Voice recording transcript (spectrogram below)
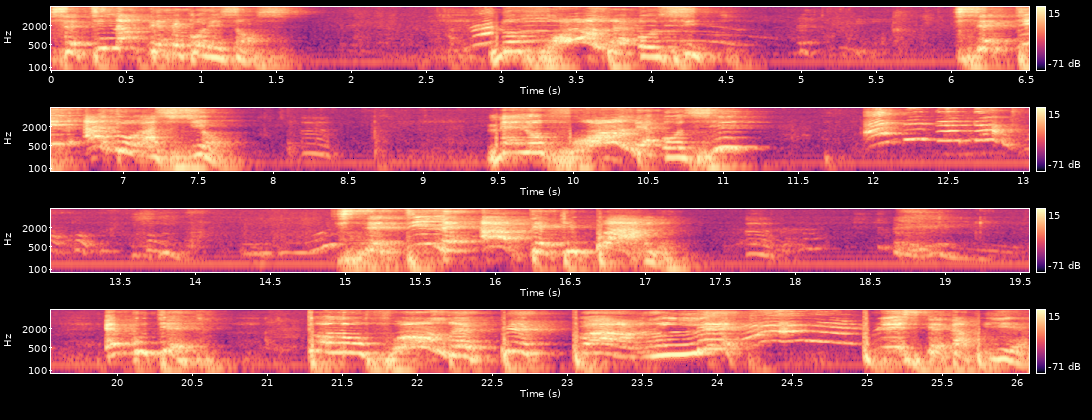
c'est un acte de reconnaissance. L'offrande aussi, c'est une adoration. Mais l'offrande aussi, c'est une acte qui parle. Écoutez, ton offrande peut parler plus que ta prière.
